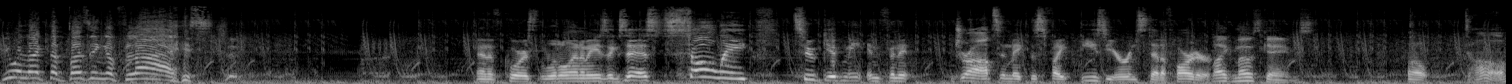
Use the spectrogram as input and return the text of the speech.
You are like the buzzing of flies! and of course, the little enemies exist solely to give me infinite drops and make this fight easier instead of harder. Like most games. Well, duh.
